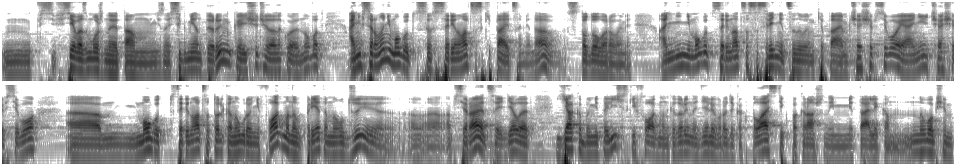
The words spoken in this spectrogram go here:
э, все возможные там, не знаю, сегменты рынка, еще что-то такое. Но вот они все равно не могут соревноваться с китайцами, да, 100-долларовыми. Они не могут соревноваться со среднеценовым Китаем чаще всего, и они чаще всего могут соревноваться только на уровне флагманов, при этом LG а, обсирается и делает якобы металлический флагман, который на деле вроде как пластик, покрашенный металликом. Ну, в общем,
